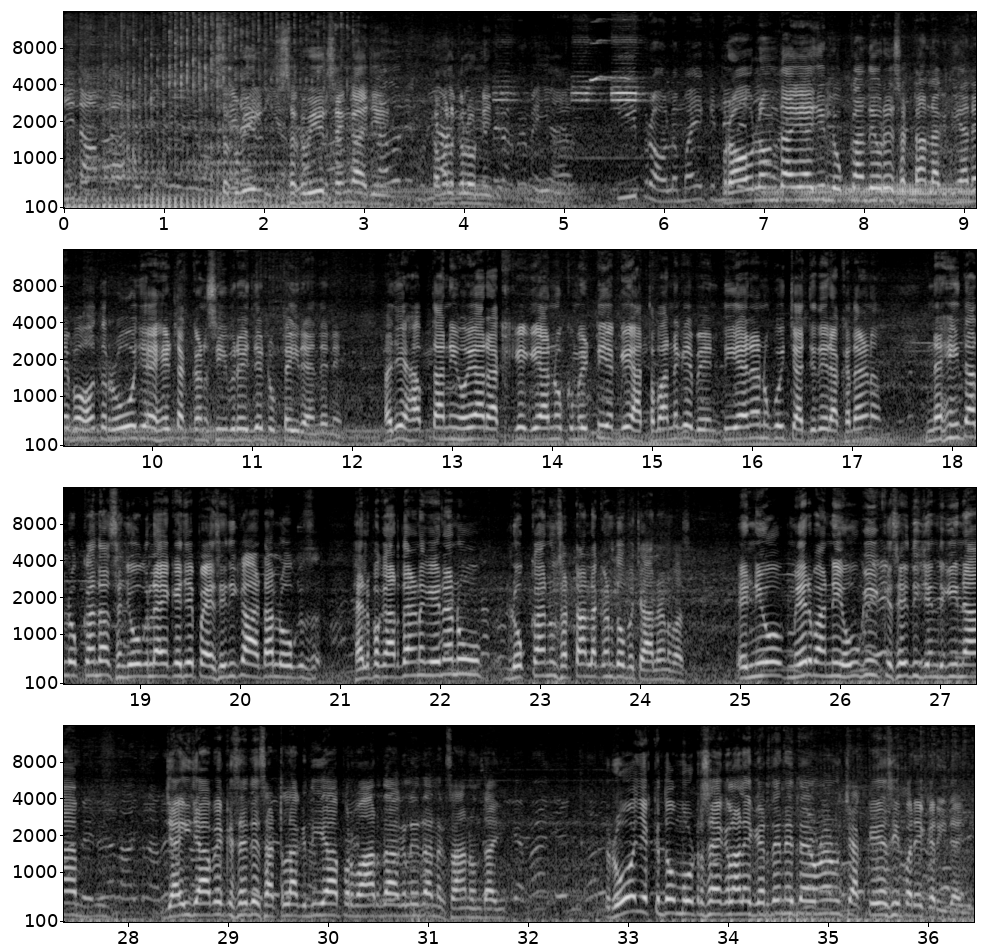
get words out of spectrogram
ਜੀ ਨਾਮ ਸੁਖਵੀਰ ਸੁਖਵੀਰ ਸਿੰਘ ਆ ਜੀ ਕਮਲ ਕਲੋਨੀ ਚ ਕੀ ਪ੍ਰੋਬਲਮ ਹੈ ਕਿੰਨੇ ਪ੍ਰੋਬਲਮ ਤਾਂ ਇਹ ਹੈ ਜੀ ਲੋਕਾਂ ਦੇ ਉਰੇ ਸੱਟਾਂ ਲੱਗਦੀਆਂ ਨੇ ਬਹੁਤ। ਰੋਜ਼ ਇਹ ਢੱਕਣ ਸੀਵਰੇਜ ਦੇ ਟੁੱਟੇ ਹੀ ਰਹਿੰਦੇ ਨੇ। ਅਜੇ ਹਫਤਾ ਨਹੀਂ ਹੋਇਆ ਰੱਖ ਕੇ ਗਿਆ ਨੂੰ ਕਮੇਟੀ ਅੱਗੇ ਹੱਥ ਬੰਨ੍ਹ ਕੇ ਬੇਨਤੀ ਹੈ ਇਹਨਾਂ ਨੂੰ ਕੋਈ ਚੱਜ ਦੇ ਰੱਖ ਦੇਣ। ਨਹੀਂ ਤਾਂ ਲੋਕਾਂ ਦਾ ਸੰਯੋਗ ਲੈ ਕੇ ਜੇ ਪੈਸੇ ਦੀ ਘਾਟ ਆ ਲੋਕ ਹੈਲਪ ਕਰ ਦੇਣਗੇ ਇਹਨਾਂ ਨੂੰ ਲੋਕਾਂ ਨੂੰ ਸੱਟਾਂ ਲੱਗਣ ਤੋਂ ਬਚਾ ਲੈਣ ਬਸ। ਇੰਨੀ ਉਹ ਮਿਹਰਬਾਨੀ ਹੋਊਗੀ ਕਿਸੇ ਦੀ ਜ਼ਿੰਦਗੀ ਨਾ ਜਾਈ ਜਾਵੇ ਕਿਸੇ ਦੇ ਸੱਟ ਲੱਗਦੀ ਆ ਪਰਿਵਾਰ ਦਾ ਅਗਲੇ ਦਾ ਨੁਕਸਾਨ ਹੁੰਦਾ ਜੀ। ਰੋਜ਼ ਇੱਕ ਦੋ ਮੋਟਰਸਾਈਕਲ ਵਾਲੇ ਗਿਰਦੇ ਨੇ ਤੇ ਉਹਨਾਂ ਨੂੰ ਚੱਕ ਕੇ ਅਸੀਂ ਪਰੇ ਕਰੀਦਾ ਜੀ।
